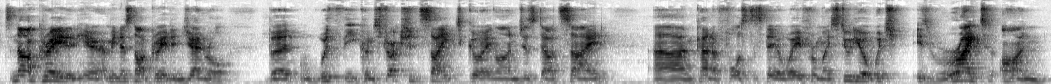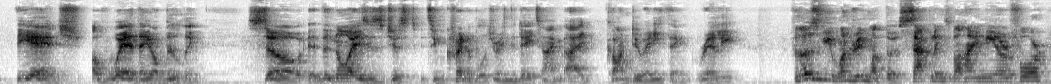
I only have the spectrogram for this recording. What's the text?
it's not great in here. I mean, it's not great in general, but with the construction site going on just outside, uh, I'm kind of forced to stay away from my studio, which is right on the edge of where they are building. So the noise is just, it's incredible during the daytime. I can't do anything, really. For those of you wondering what those saplings behind me are for,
